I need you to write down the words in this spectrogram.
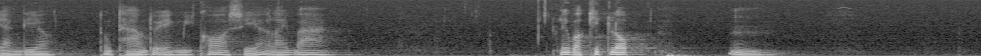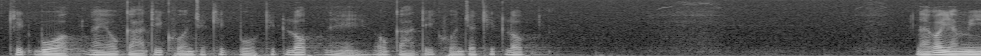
อย่างเดียว ต้องถามตัวเองมีข้อเสียอะไรบ้าง เรียกว่าคิดลบคิดบวกในโอกาสที่ควรจะคิดบวก คิดลบในโอกาสที่ควรจะคิดลบ แล้วก็ยังมี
